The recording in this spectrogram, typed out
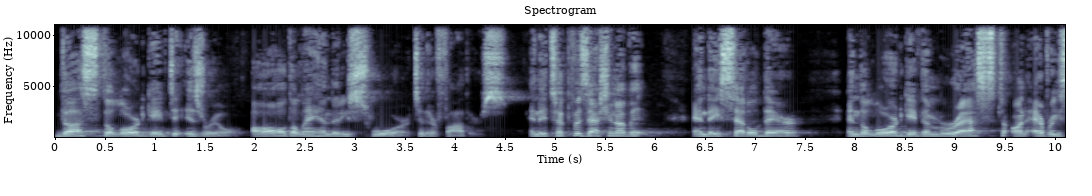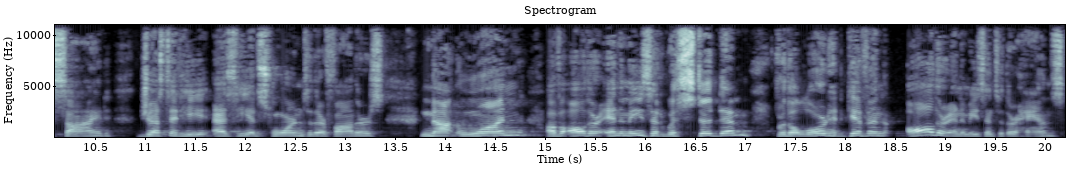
Thus the Lord gave to Israel all the land that he swore to their fathers. And they took possession of it and they settled there. And the Lord gave them rest on every side, just as he, as he had sworn to their fathers. Not one of all their enemies had withstood them, for the Lord had given all their enemies into their hands.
